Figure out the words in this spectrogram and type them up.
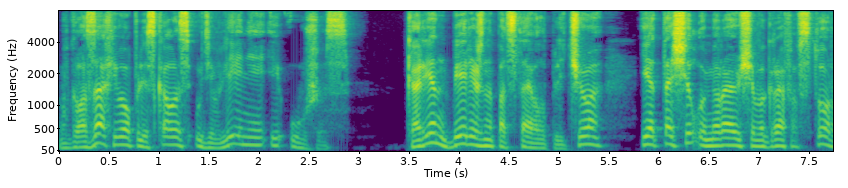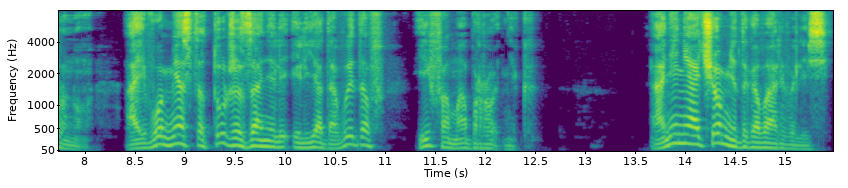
В глазах его плескалось удивление и ужас. Карен бережно подставил плечо и оттащил умирающего графа в сторону, а его место тут же заняли Илья Давыдов и Фома Бродник. Они ни о чем не договаривались,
